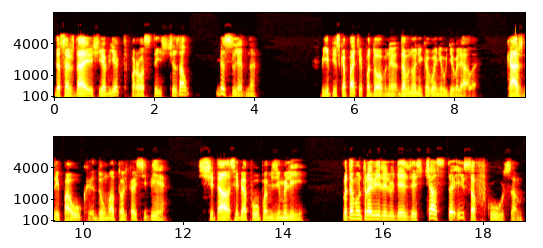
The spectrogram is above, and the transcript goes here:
Досаждающий объект просто исчезал, бесследно. В епископате подобное давно никого не удивляло. Каждый паук думал только о себе, считал себя пупом земли, потому травили людей здесь часто и со вкусом,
